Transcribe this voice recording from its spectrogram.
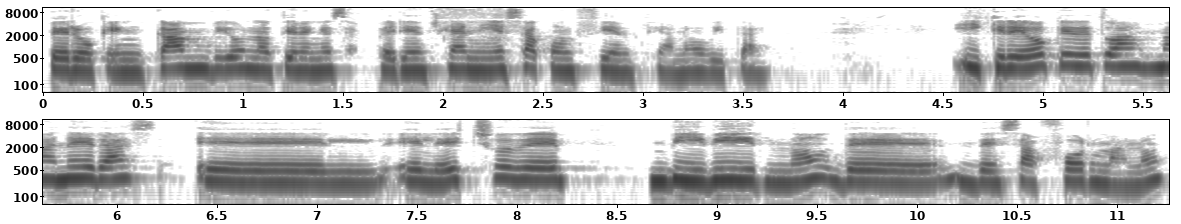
pero que en cambio no tienen esa experiencia ni esa conciencia no vital. Y creo que de todas maneras el, el hecho de vivir ¿no? de, de esa forma, ¿no?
